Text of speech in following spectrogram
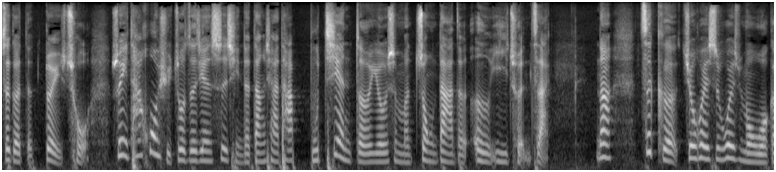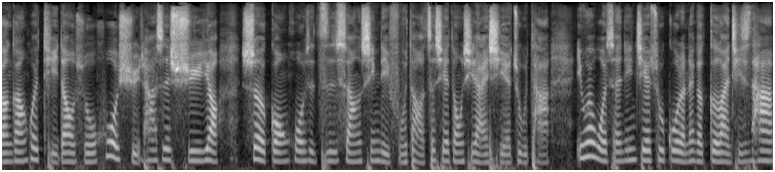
这个的对错，所以他或许做这件事情的当下，他不见得有什么重大的恶意存在。那这个就会是为什么我刚刚会提到说，或许他是需要社工或是咨商、心理辅导这些东西来协助他，因为我曾经接触过的那个个案，其实他。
